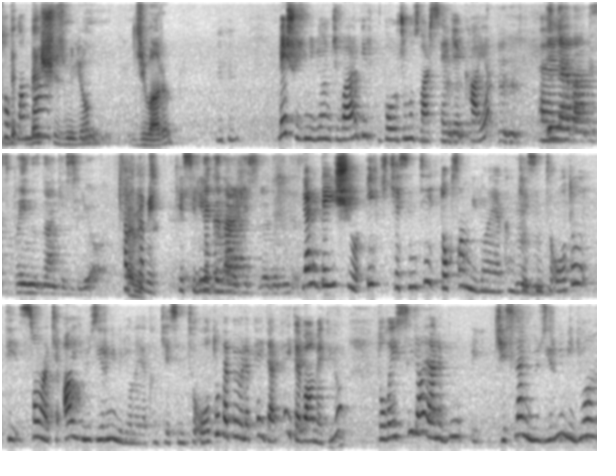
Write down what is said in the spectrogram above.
Toplamda- 500 milyon civarı. hı hı. 500 milyon civarı bir borcumuz var SGK'ya. Hı hı. Ee, İller Bankası payınızdan kesiliyor. tabii Evet. tabii kesiliyor Ne bunlar. kadar kesiliyor dediniz? Yani değişiyor. İlk kesinti 90 milyona yakın kesinti oldu. Sonraki ay 120 milyona yakın kesinti oldu ve böyle peyderpey devam ediyor. Dolayısıyla yani bu kesilen 120 milyon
